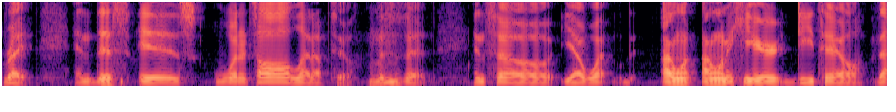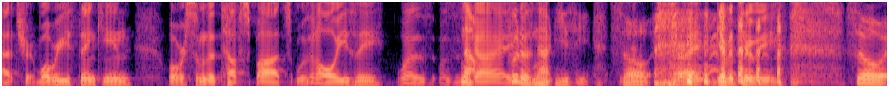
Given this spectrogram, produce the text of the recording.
right. And this is what it's all led up to. This Mhm. is it. And so, yeah, what I want I want to hear detail that trip. What were you thinking? What were some of the tough spots? Was it all easy? Was was this no, guy Fudo's not easy. So All right, give it to me. So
